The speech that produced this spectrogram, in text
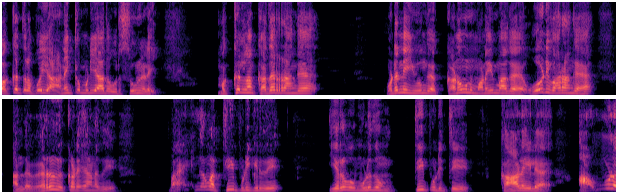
பக்கத்தில் போய் அணைக்க முடியாத ஒரு சூழ்நிலை. மக்கள்லாம் கதறாங்க உடனே இவங்க கணவன் மனைவியுமாக ஓடி வராங்க. அந்த விறகு கடையானது பயங்கரமாக தீ பிடிக்கிறது. இரவு முழுதும் தீ பிடித்து காலையில் அவ்வளோ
